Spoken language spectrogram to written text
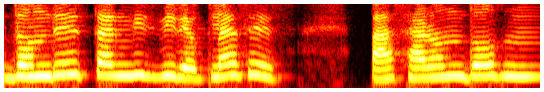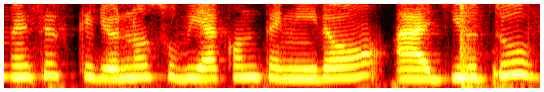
¿dónde están mis videoclases? pasaron dos meses que yo no subía contenido a YouTube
